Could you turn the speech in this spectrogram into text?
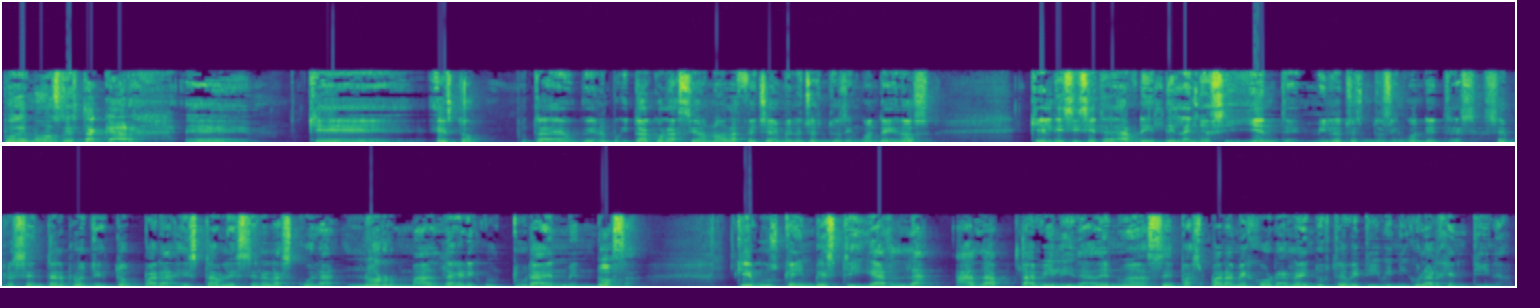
Podemos destacar que esto viene un poquito a colación, ¿no? La fecha de 1852 que el 17 de abril del año siguiente, 1853, se presenta el proyecto para establecer a la Escuela Normal de Agricultura en Mendoza, que busca investigar la adaptabilidad de nuevas cepas para mejorar la industria vitivinícola argentina,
